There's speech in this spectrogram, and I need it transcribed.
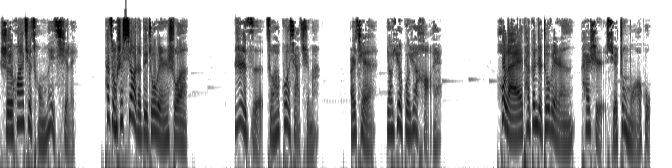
水花却从未气馁，她总是笑着对周围人说。日子总要过下去嘛，而且要越过越好哎。后来他跟着周围人开始学种蘑菇，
